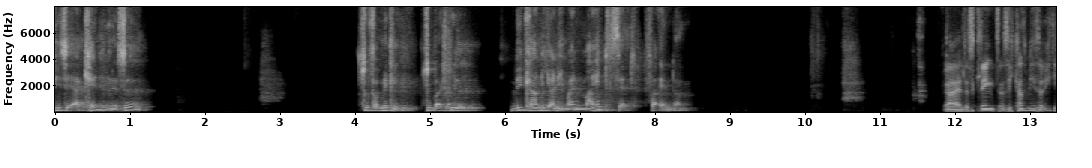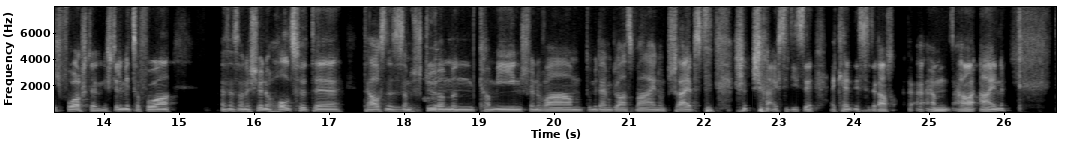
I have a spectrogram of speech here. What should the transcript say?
diese Erkenntnisse zu vermitteln. Zum Beispiel, wie kann ich eigentlich mein Mindset verändern? Geil, das klingt, also ich kann es mir so richtig vorstellen. Ich stelle mir so vor, das ist so eine schöne Holzhütte. Draußen ist es am Stürmen, Kamin, schön warm, du mit einem Glas Wein und schreibst, schreibst dir diese Erkenntnisse darauf äh, ähm, ein.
